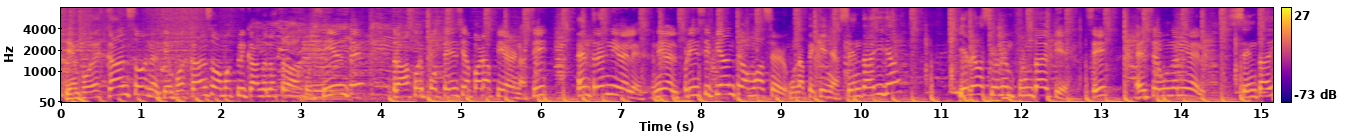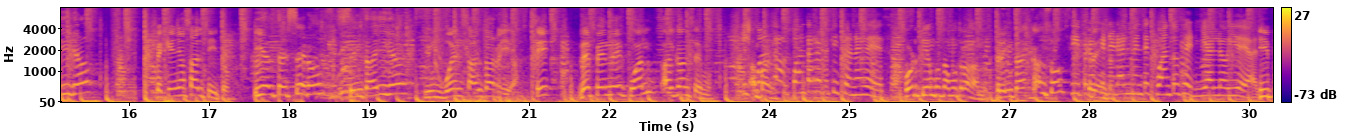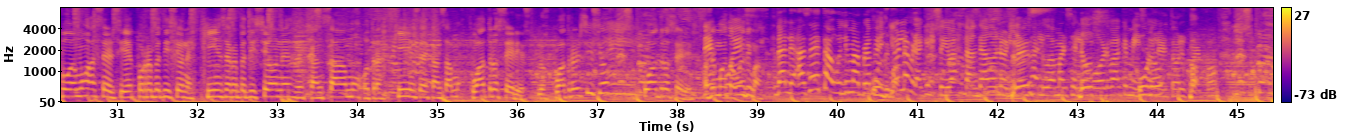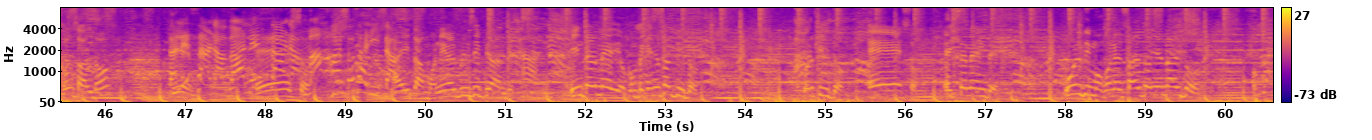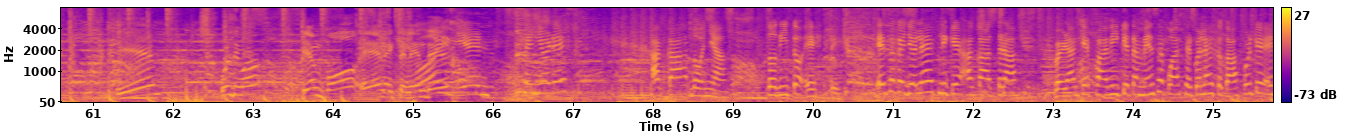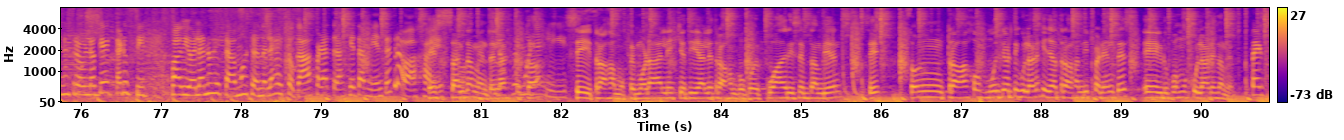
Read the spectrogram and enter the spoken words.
Tiempo de descanso. En el tiempo de descanso vamos explicando los trabajos. Siguiente, trabajo de potencia para piernas, ¿sí? En tres niveles. Nivel principiante vamos a hacer una pequeña sentadilla y elevación en punta de pie, ¿sí? El segundo nivel, sentadilla, pequeño saltito. Y el tercero, sentadilla y un buen salto arriba, ¿sí? Depende de cuál alcancemos. ¿Y cuánta- cuántas repeticiones de eso? Por tiempo estamos trabajando. 30 descanso, Sí, pero 30. generalmente, ¿cuánto sería lo ideal? Y podemos hacer, si es por repeticiones, 15 repeticiones, descansamos, otras 15, descansamos, cuatro series. Los cuatro ejercicios, cuatro series. Hacemos esta Después- última. Dale, hace esta última, profe. Última. Yo la verdad que estoy bastante adolorida. Un saludo a Marcelo dos, Borba que me hizo uno, doler todo el cuerpo. Con saldo. Dale, Bien. Dale, Sara. Eso. Más alto, Sarita. Ahí estamos, nivel principiante. Ah. Intermedio, con pequeño saltito. Cortito. Eso. Excelente. Último, con el salto bien alto. Bien. Última. Tiempo, bien, excelente. Muy bien. Señores, acá, doña, todito este. Eso que yo les expliqué acá atrás, ¿verdad? Que Fabi, que también se puede hacer con las estocadas, porque en nuestro bloque de Carufit, Fabiola nos estaba mostrando las estocadas para atrás, que también te trabaja. Exactamente, las estocadas. Sí, trabajamos femorales, isquiotibiales, trabaja un poco de cuádriceps también. Sí, son trabajos multiarticulares que ya trabajan diferentes eh, grupos musculares también. Perfecto.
